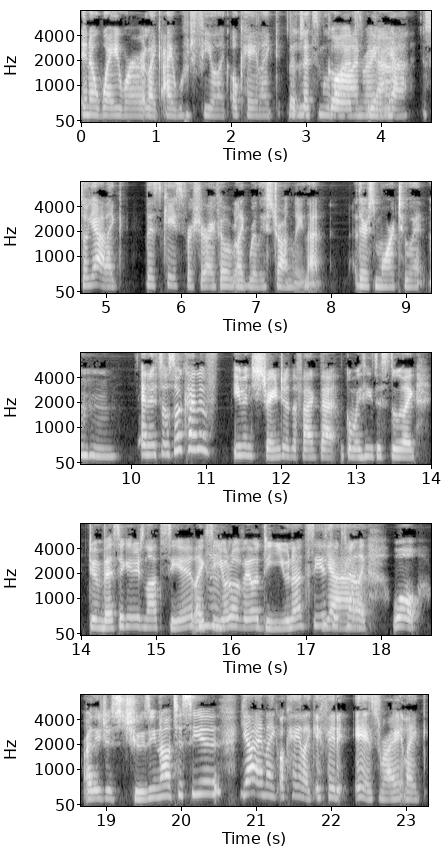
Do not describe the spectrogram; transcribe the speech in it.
in a way where like I would feel like okay, like That's let's move good, on, right? yeah. Yeah. So yeah, like this case for sure, I feel like really strongly that there's more to it. Mm-hmm. And it's also kind of even stranger the fact that, como dices tú, like, do investigators not see it? Like, si yo lo veo, do you not see it? So it's kind of like, well, are they just choosing not to see it? Yeah, and like okay, like if it is right, like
